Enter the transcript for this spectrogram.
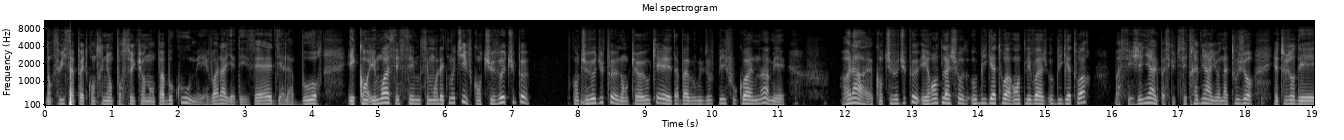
Donc oui, ça peut être contraignant pour ceux qui en ont pas beaucoup, mais voilà, il y a des aides, il y a la bourse. Et quand, et moi, c'est c'est c'est mon leitmotiv. Quand tu veux, tu peux. Quand tu mmh. veux, tu peux. Donc ok, t'as pas beaucoup de bif ou quoi, non, mais voilà, quand tu veux, tu peux. Et rendre la chose obligatoire, rendre les voyages obligatoires, bah c'est génial parce que tu sais très bien, il y en a toujours, il y a toujours des,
